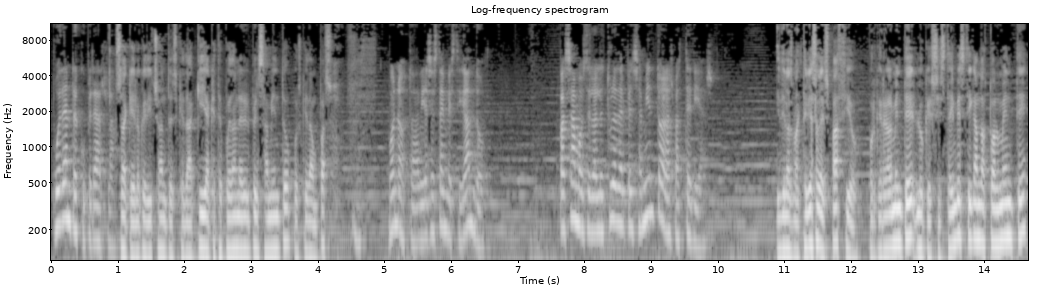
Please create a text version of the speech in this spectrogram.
puedan recuperarla. O sea que lo que he dicho antes, que de aquí a que te puedan leer el pensamiento, pues queda un paso. Bueno, todavía se está investigando. Pasamos de la lectura del pensamiento a las bacterias. Y de las bacterias al espacio, porque realmente lo que se está investigando actualmente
